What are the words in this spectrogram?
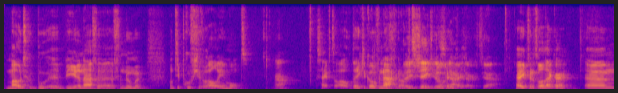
moutige boe- eh, bieren naar ver- vernoemen. Want die proef je vooral in je mond. Ah, Zij heeft er wel degelijk over nagedacht. zeker over nagedacht, ja. Ja, ik vind het wel lekker. Ehm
